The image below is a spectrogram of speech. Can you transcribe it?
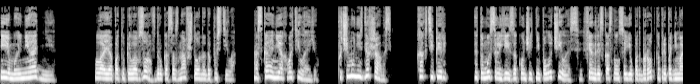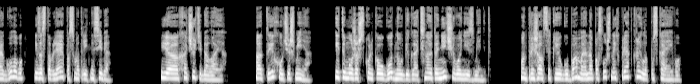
«И мы не одни. Лая потупила взор, вдруг осознав, что она допустила. Раскаяние охватило ее. Почему не сдержалась? Как теперь... Эту мысль ей закончить не получилось. Фенрис коснулся ее подбородка, приподнимая голову и заставляя посмотреть на себя. «Я хочу тебя, Лая. А ты хочешь меня. И ты можешь сколько угодно убегать, но это ничего не изменит». Он прижался к ее губам, и она послушно их приоткрыла, пуская его.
